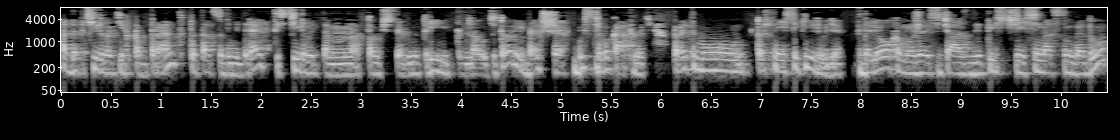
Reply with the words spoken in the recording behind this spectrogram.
адаптировать их под бренд, пытаться внедрять, тестировать там в том числе внутри там, на аудитории, дальше быстро выкатывать. Поэтому точно есть такие люди. В далеком уже сейчас, в 2017 году,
